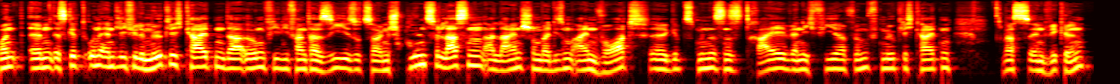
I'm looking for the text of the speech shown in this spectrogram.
Und ähm, es gibt unendlich viele Möglichkeiten, da irgendwie die Fantasie sozusagen spielen zu lassen. Allein schon bei diesem einen Wort äh, gibt es mindestens drei, wenn nicht vier, fünf Möglichkeiten, was zu entwickeln.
